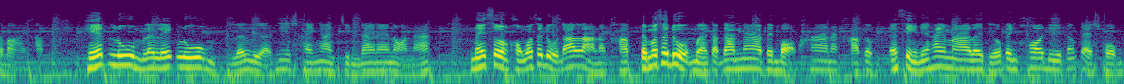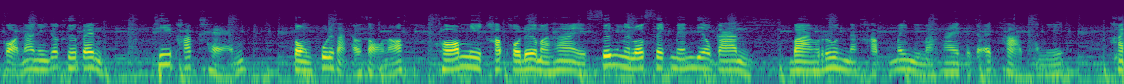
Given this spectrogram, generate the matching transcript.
สบายๆครับเฮดรูมและเล็กรูมเหลือๆที่ใช้งานจริงได้แน่นอนนะในส่วนของวัสดุด้านหลังนะครับ เป็นวัสดุเหมือนกับด้านหน้าเป็นเบาะผ้านะครับและสิ่งที่ให้มาเลยถือว่าเป็นข้อดีตั้งแต่โฉมก่อนหน้านี้ก็คือเป็นที่พักแขนตรงผู้โดยสารแถว2เนาะพร้อมมีคัพโฮเดอร์มาให้ ซึ่งในรถเซกเมนต์เดียวกันบางรุ่นนะครับไม่มีมาให้แต่เจ้าแอดทาดคันนี้ให้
